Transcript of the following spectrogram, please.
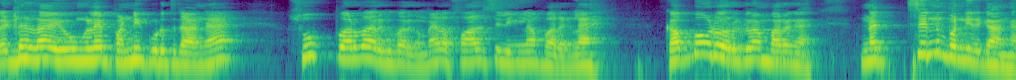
பெட்டெல்லாம் இவங்களே பண்ணி கொடுத்துட்டாங்க. சூப்பராக இருக்குது பாருங்கள் மேலே ஃபால் சீலிங்லாம் பாருங்களேன். கப்போர்டு ஒர்க்லாம் பாருங்கள் நச்சுன்னு பண்ணியிருக்காங்க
